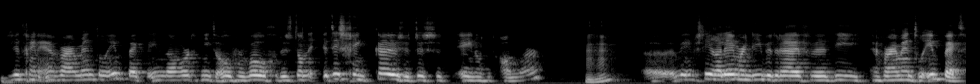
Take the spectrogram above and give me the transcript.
er zit geen environmental impact in, dan wordt het niet overwogen. Dus dan, het is geen keuze tussen het een of het ander. Mhm. Eh, we investeren alleen maar in die bedrijven die environmental impact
